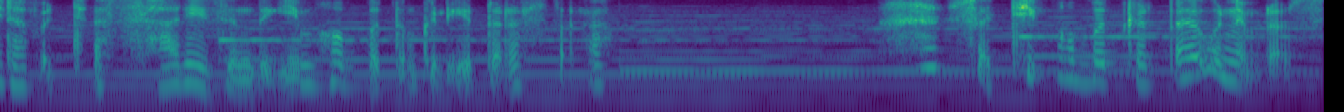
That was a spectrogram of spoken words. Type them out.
मेरा बच्चा सारी ज़िंदगी मोहब्बतों के लिए तरसता रहा। सच्ची मोहब्बत करता है वो निमरा से।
